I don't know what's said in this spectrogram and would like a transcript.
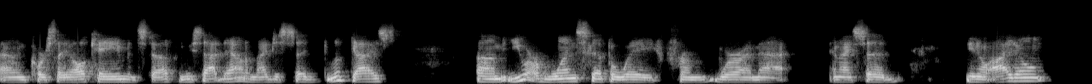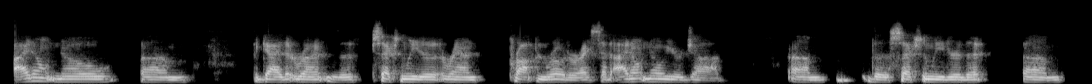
And of course, they all came and stuff. And we sat down and I just said, look, guys, um, you are one step away from where I'm at. And I said, you know, I don't, I don't know um, the guy that run the section leader that ran prop and rotor. I said, I don't know your job. Um, the section leader that um,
